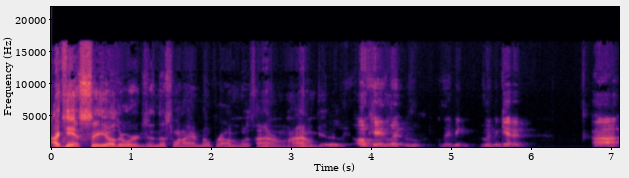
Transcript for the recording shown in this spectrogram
i can't say other words in this one i have no problem with i don't i don't get it okay. Let let me let me get it. Uh.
